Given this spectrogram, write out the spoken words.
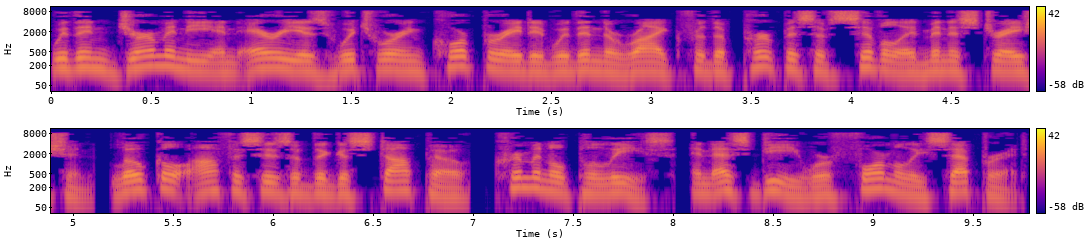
Within Germany and areas which were incorporated within the Reich for the purpose of civil administration, local offices of the Gestapo, criminal police, and SD were formally separate.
